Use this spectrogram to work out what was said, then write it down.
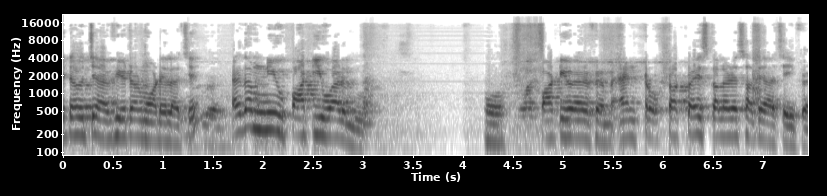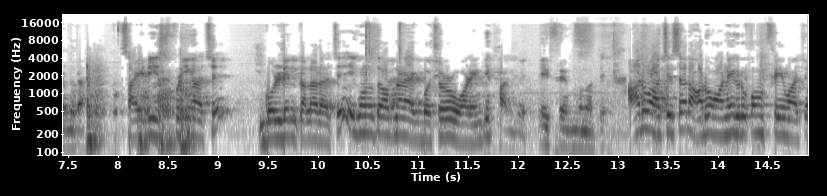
এটা হচ্ছে অ্যাভিয়েটার মডেল আছে। একদম new party wear look party wear frame and tortoise কালারের সাথে আছে এই ফ্রেমটা সাইডে স্প্রিং আছে। গোল্ডেন কালার আছে, এগুলো তো আপনার এক বছরের ওয়ারেন্টি থাকবে এই ফ্রেমগুলোতে আরও আছে স্যার আরও অনেক রকম ফ্রেম আছে,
